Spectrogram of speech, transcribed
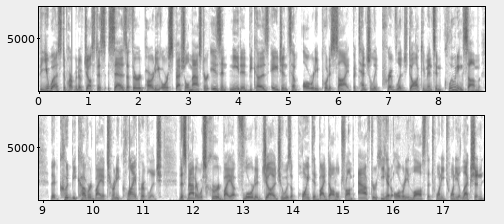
The U.S. Department of Justice says a third party or special master isn't needed because agents have already put aside potentially privileged documents, including some that could be covered by attorney client privilege. This matter was heard by a Florida judge who was appointed by Donald Trump after he had already lost the 2020 election.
